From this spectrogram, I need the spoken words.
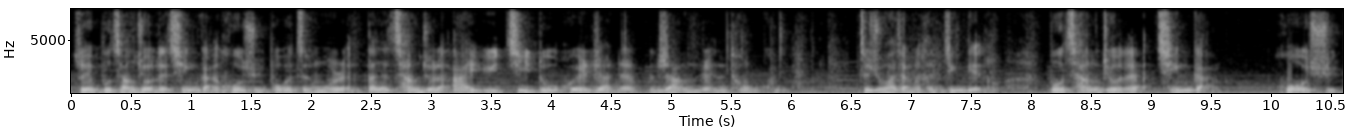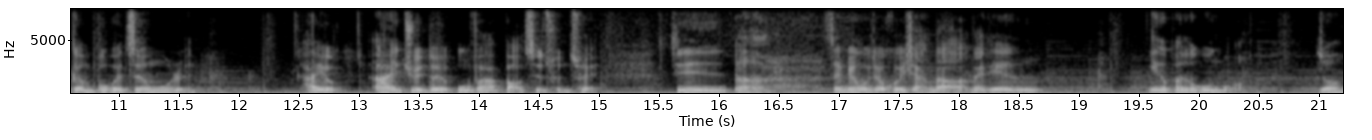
所以不长久的情感或许不会折磨人，但是长久的爱与嫉妒会让人让人痛苦。这句话讲的很经典哦。不长久的情感或许更不会折磨人，还有爱绝对无法保持纯粹。其实啊，这边我就回想到那天一个朋友问我。说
